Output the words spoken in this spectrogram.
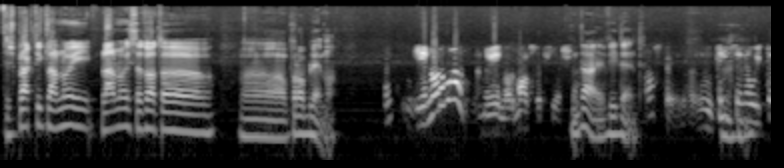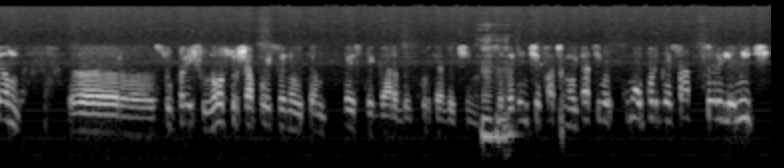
Deci, practic, la noi, la noi este toată uh, problema. E normal. Nu e normal să fie așa. Da, evident. Asta e. Întâi uh-huh. să ne mhm. uităm uh, sub preșul nostru și apoi să ne uităm peste gardul curtea vecinului. Uh-huh. Să vedem ce facem. Uitați-vă cum au progresat țările mici.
